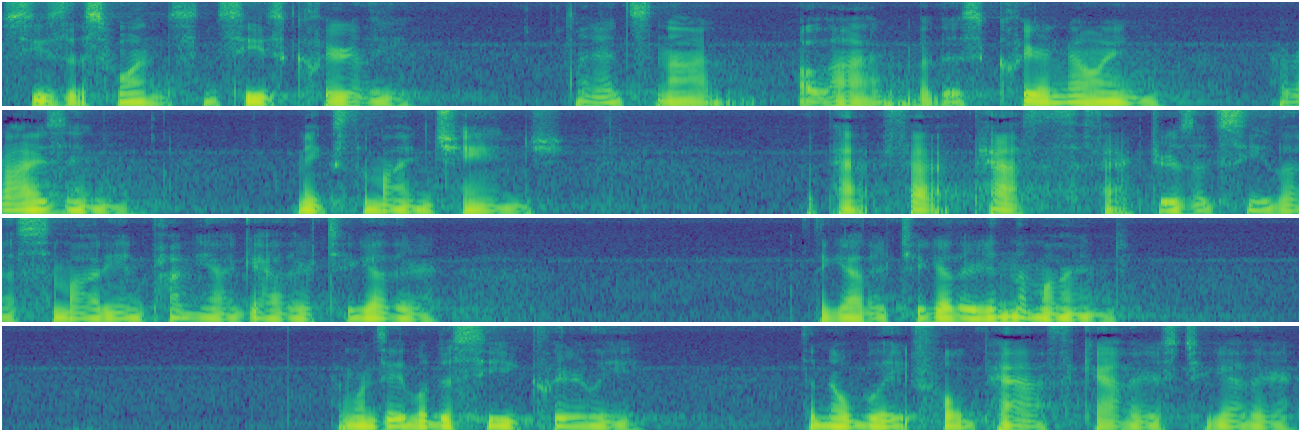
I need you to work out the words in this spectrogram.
sees this once and sees clearly, and it's not a lot, but this clear knowing arising makes the mind change. The path factors of sila, samadhi, and panya gather together. They gather together in the mind, and one's able to see clearly. The Noble Eightfold Path gathers together.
